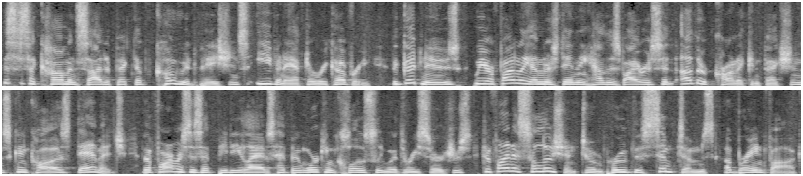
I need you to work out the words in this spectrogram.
This is a common side effect of COVID patients even after recovery. The good news, we are finally understanding how this virus and other chronic infections can cause damage. The pharmacists at PD Labs have been working closely with researchers to find a solution to improve the symptoms of brain fog.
